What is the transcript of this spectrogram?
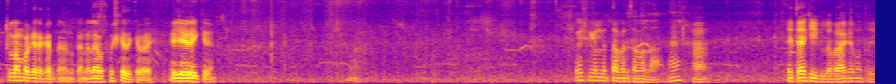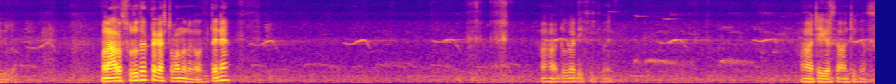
একটু লম্বা করে কাটবেন কারণ আবার ফুসকে দিতে পারে। এই যে এটাই কিনে পয়সা গেলে তারপরে তামালা হ্যাঁ? হ্যাঁ। এটা কি এগুলো? আবার আগের মতো এগুলো? মানে আরও শুরু থাকতে গাছটা বাঁধানো গেছে তাই না? হ্যাঁ হ্যাঁ ঢোকা দিয়ে ফেলতে পারি। হ্যাঁ ঠিক আছে হ্যাঁ ঠিক আছে।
